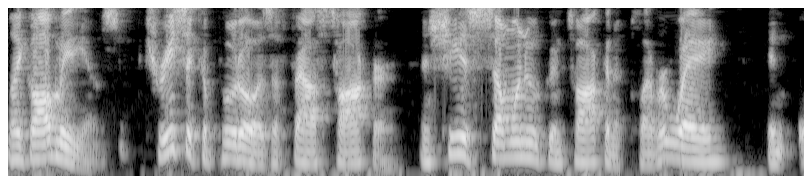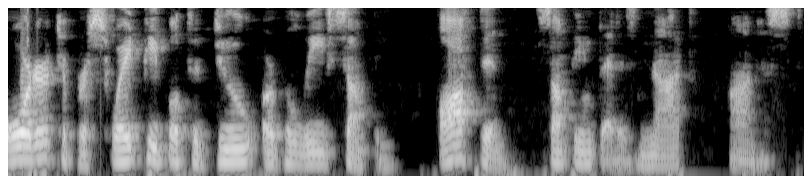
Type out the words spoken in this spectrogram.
Like all mediums, Theresa Caputo is a fast talker, and she is someone who can talk in a clever way in order to persuade people to do or believe something, often something that is not honest.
